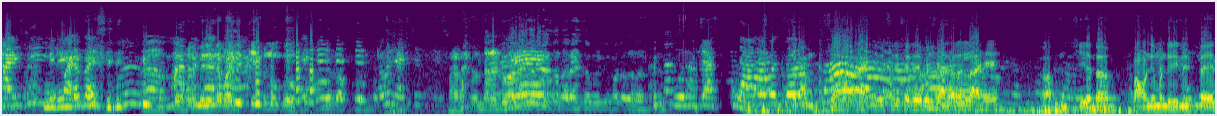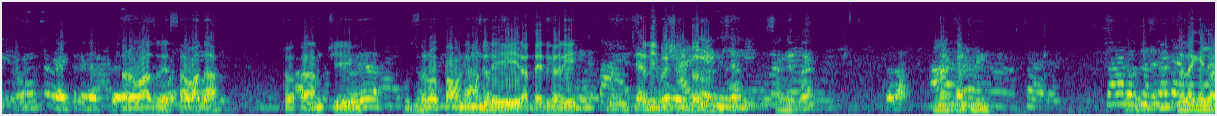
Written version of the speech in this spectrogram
पाहिजे. मिरिंडा पाहिजे. मिरिंडा पाहिजे. केक नको. तर आमचा अॅनिव्हर्सरी सेलिब्रेशन झालेलं आहे. तर आमची आता पाहुणे मंडळी निघत आहेत. तर वाजले सव्वा दहा. तर आता आमची सर्व पाहुणे मंडळी जात आहेत घरी. सेलिब्रेशन करून. सांगितलं? मला गेल्या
